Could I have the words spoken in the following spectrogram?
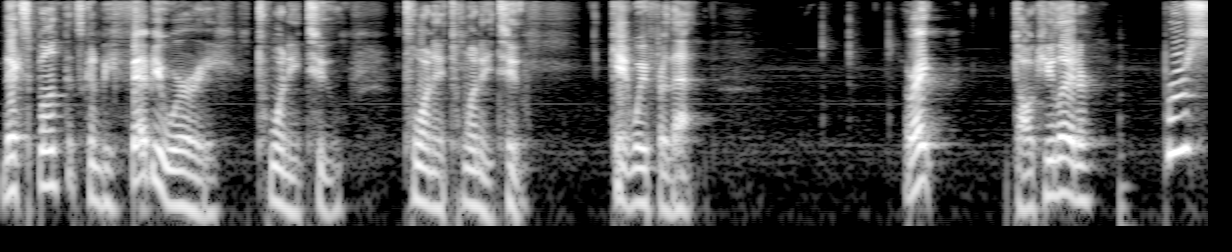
Next month it's going to be February 22 2022. Can't wait for that. All right. Talk to you later. Bruce.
